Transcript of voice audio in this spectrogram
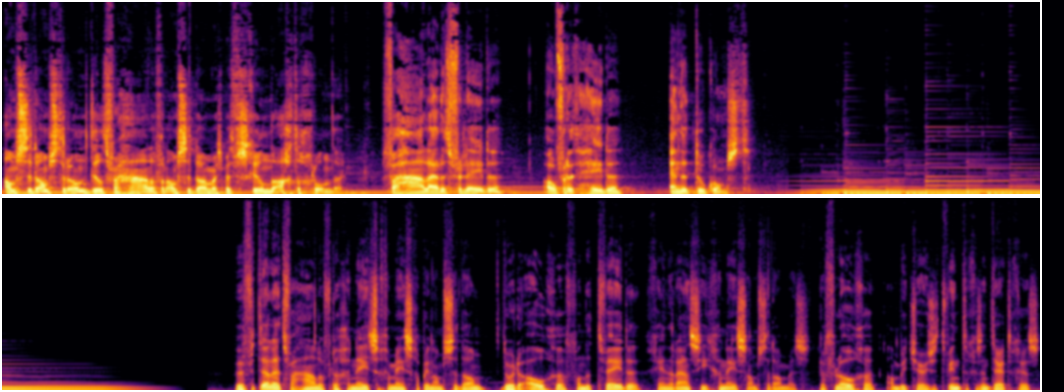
Amsterdam Stroom deelt verhalen van Amsterdammers met verschillende achtergronden. Verhalen uit het verleden, over het heden en de toekomst. We vertellen het verhaal over de Ghanese gemeenschap in Amsterdam door de ogen van de tweede generatie Ghanese Amsterdammers. Bevlogen, ambitieuze twintigers en dertigers,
